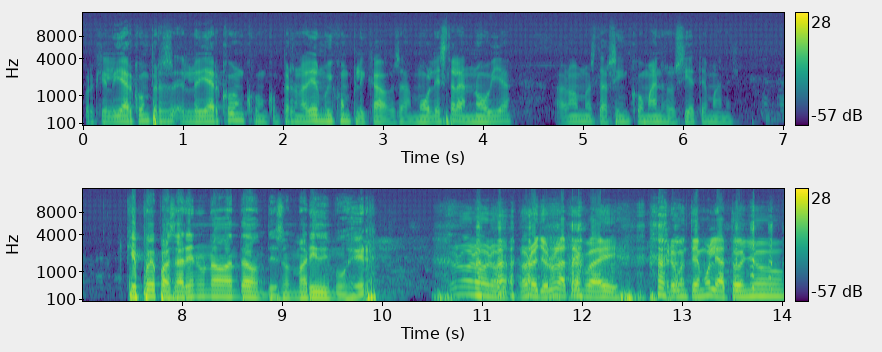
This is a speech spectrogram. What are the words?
porque lidiar con, lidiar con, con, personalidad es muy complicado, o sea, molesta a la novia, ahora vamos a estar cinco manes o siete manes. ¿Qué puede pasar en una banda donde son marido y mujer? No, no, no, no, no, yo no la tengo ahí. Preguntémosle a Toño.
